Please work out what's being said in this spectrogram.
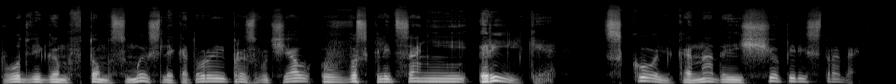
подвигом в том смысле, который прозвучал в восклицании Рильке «Сколько надо еще перестрадать?»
